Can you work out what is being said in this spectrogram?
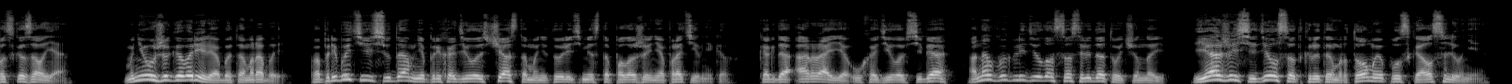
подсказал я. Мне уже говорили об этом рабы. По прибытии сюда мне приходилось часто мониторить местоположение противников. Когда Арая уходила в себя, она выглядела сосредоточенной. Я же сидел с открытым ртом и пускал слюни.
